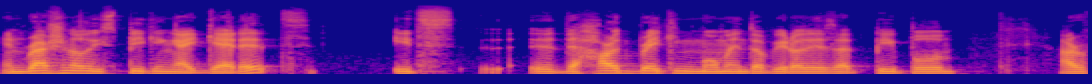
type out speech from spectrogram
and rationally speaking, I get it. It's uh, the heartbreaking moment of it all is that people are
